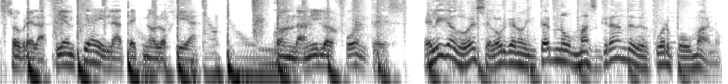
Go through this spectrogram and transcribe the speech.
Sobre la ciencia y la tecnología. Con Danilo Fuentes. El hígado es el órgano interno más grande del cuerpo humano.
